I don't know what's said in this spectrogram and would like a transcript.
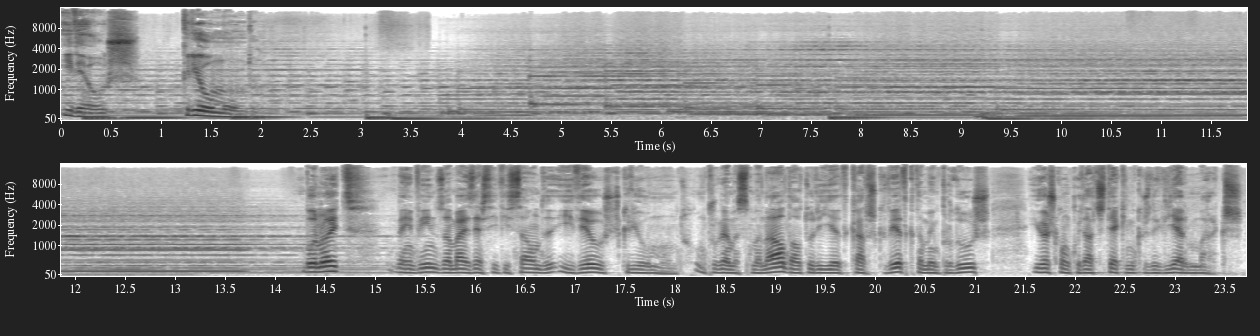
E Deus criou o mundo. Boa noite, bem-vindos a mais esta edição de E Deus Criou o Mundo, um programa semanal da autoria de Carlos Quevedo, que também produz, e hoje com cuidados técnicos de Guilherme Marques.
